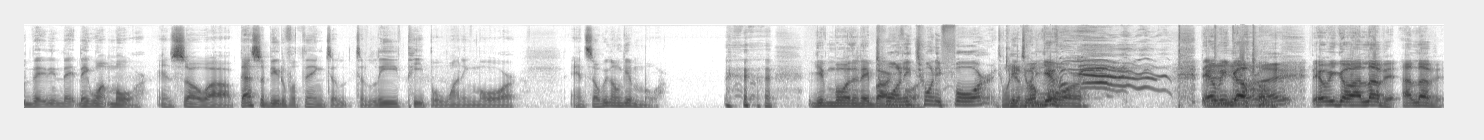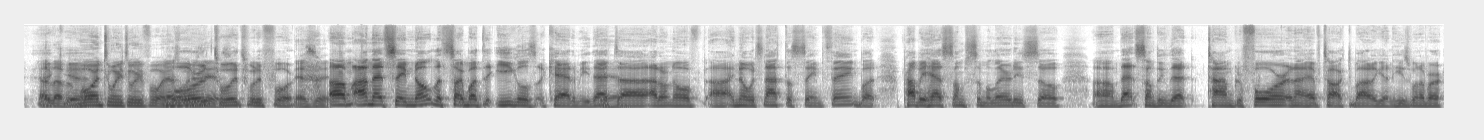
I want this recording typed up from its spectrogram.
they, they, they want more. And so uh, that's a beautiful thing to, to leave people wanting more. And so we're gonna give them more. give them more than they bargained for. 2024. 2020, Give give- them more. There, There we go. go, right? There we go. I love it. I love it. I Heck love it. More in 2024. That's More in 2024. That's it. Um, on that same note, let's talk about the Eagles Academy. That Yeah. uh, I don't know if uh, I know it's not the same thing, but probably has some similarities. So um, that's something that Tom Graffor and I have talked about. Again, he's one of our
